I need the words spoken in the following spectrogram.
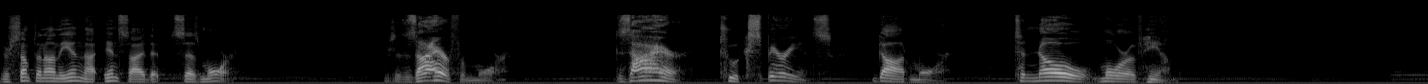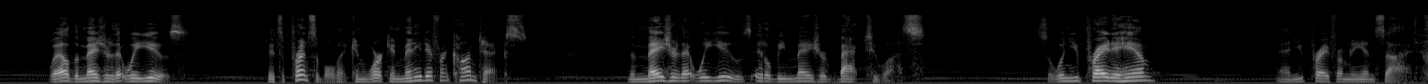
there's something on the in, inside that says more. There's a desire for more. Desire to experience God more, to know more of Him. Well, the measure that we use, it's a principle that can work in many different contexts. The measure that we use, it'll be measured back to us. So when you pray to Him, and you pray from the inside.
